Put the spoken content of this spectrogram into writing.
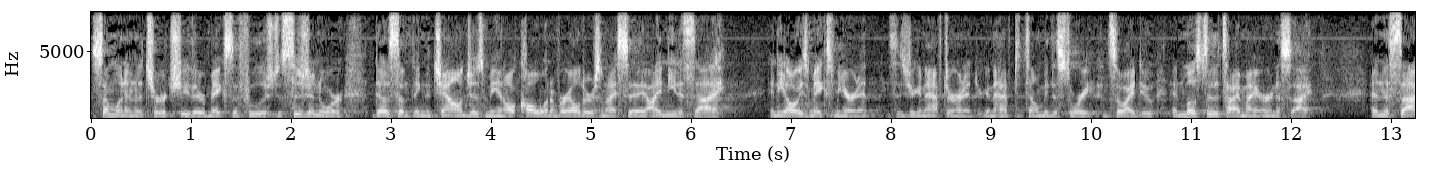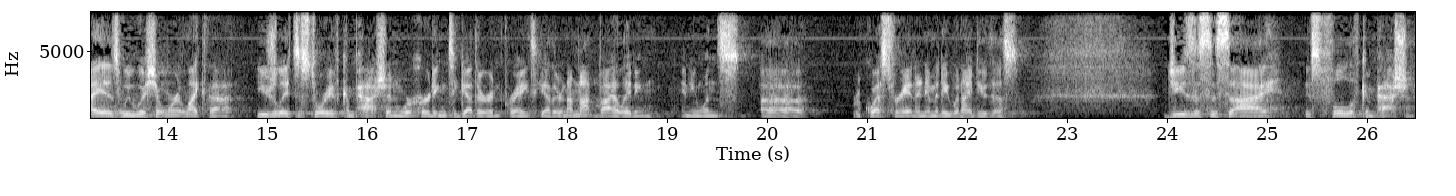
someone in the church either makes a foolish decision or does something that challenges me, and I'll call one of our elders and I say, I need a sigh. And he always makes me earn it. He says, You're going to have to earn it. You're going to have to tell me the story. And so I do. And most of the time, I earn a sigh. And the sigh is, We wish it weren't like that. Usually, it's a story of compassion. We're hurting together and praying together. And I'm not violating anyone's uh, request for anonymity when I do this. Jesus' sigh is full of compassion.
